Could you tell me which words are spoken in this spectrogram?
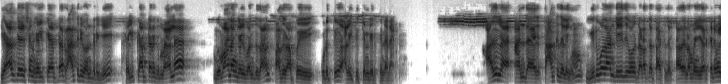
ஏகேஷன் ஹெலிகாப்டர் ராத்திரி வந்திருக்கு. ஹெலிகாப்டருக்கு மேலே விமானங்கள் வந்து தான் பாதுகாப்பை கொடுத்து அழைத்து சென்றிருக்கின்றன. அதில் அந்த தாக்குதலையும் இருபதாம் தேதி நடந்த தாக்குதல் அதை நம்ம ஏற்கனவே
